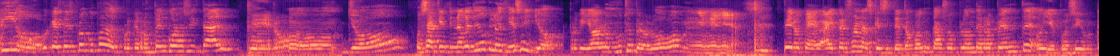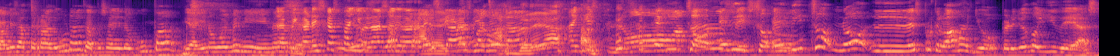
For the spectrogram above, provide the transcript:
digo que estéis preocupados porque rompen cosas y tal, pero yo, o sea, que no que digo que lo hiciese yo, porque yo hablo mucho, pero luego, pero que hay personas que si te toca un casoplón de repente, oye, pues si cambias la cerradura, te haces ahí de ocupa y ahí no vuelve ni La picaresca española, La picaresca española. Andrea. Hay que. No, he dicho, he dicho, he dicho, no es porque lo haga yo, pero yo doy ideas.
